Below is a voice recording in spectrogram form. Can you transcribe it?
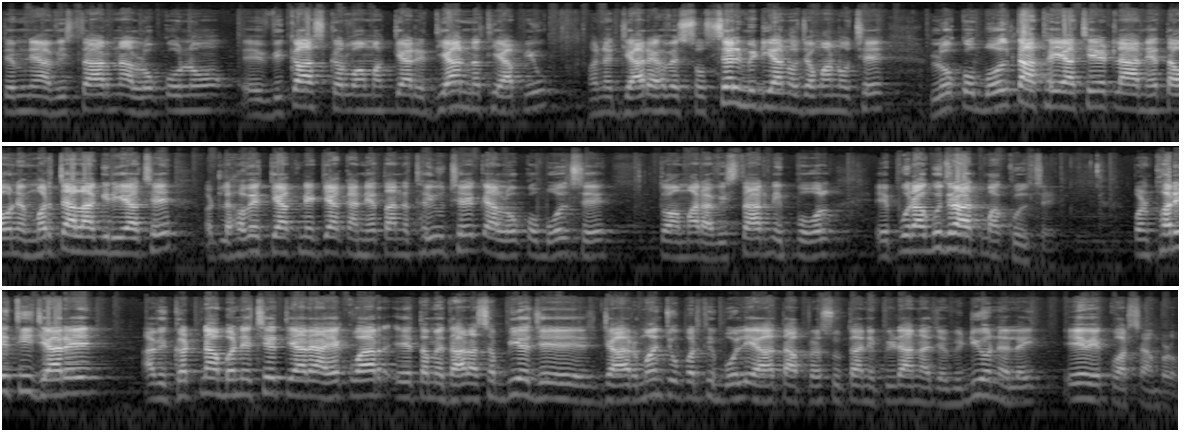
તેમને આ વિસ્તારના લોકોનો એ વિકાસ કરવામાં ક્યારે ધ્યાન નથી આપ્યું. અને જ્યારે હવે સોશિયલ મીડિયાનો જમાનો છે, લોકો બોલતા થયા છે એટલે આ નેતાઓને મરચા લાગી રહ્યા છે. એટલે હવે ક્યાંક ને ક્યાંક આ નેતાને થયું છે કે આ લોકો બોલશે. તો અમારા વિસ્તારની પોલ એ પૂરા ગુજરાતમાં ખુલશે પણ ફરીથી જ્યારે આવી ઘટના બને છે, ત્યારે આ એકવાર એ તમે ધારાસભ્ય જે જાહેર મંચ ઉપરથી બોલ્યા હતા, પ્રસૂતાની પીડાના જે વિડીયોને લઈ, એ એકવાર સાંભળો.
